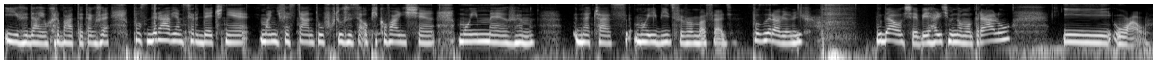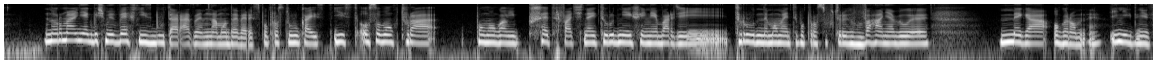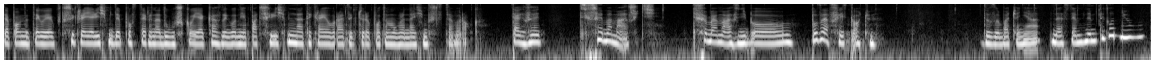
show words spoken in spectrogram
i że dają herbatę. Także pozdrawiam serdecznie manifestantów, którzy zaopiekowali się moim mężem na czas mojej bitwy w ambasadzie. Pozdrawiam ich. Udało się, wyjechaliśmy do Montrealu i wow. Normalnie jakbyśmy weszli z buta razem na Monteverest. Po prostu Luka jest, jest osobą, która pomogła mi przetrwać najtrudniejsze i najbardziej trudne momenty po prostu, w których wahania były mega ogromne. I nigdy nie zapomnę tego, jak przyklejaliśmy te postery na łóżko, jak każdego dnia patrzyliśmy na te krajobrazy, które potem oglądaliśmy przez cały rok. Także trzeba marzyć. Trzeba marzyć, bo, bo zawsze jest o czym. Do zobaczenia w następnym tygodniu.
